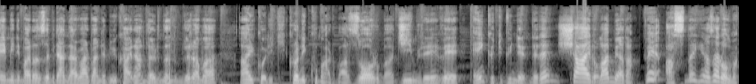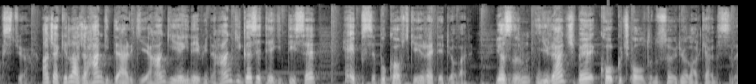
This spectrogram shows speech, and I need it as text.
eminim aranızda bilenler var. Ben de büyük hayranlarındanımdır ama alkolik, kronik kumarbaz, zorba, cimri ve en kötü günlerinde de şair olan bir adam. Ve aslında yazar olmak istiyor. Ancak yıllarca hangi dergiye, hangi yayın evine, hangi gazeteye gittiyse hepsi Bukowski'yi reddediyorlar. Yazıların iğrenç ve korkunç olduğunu söylüyorlar kendisine.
